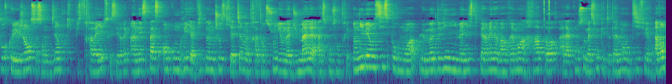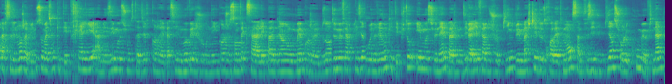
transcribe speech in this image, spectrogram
pour que les gens se sentent bien, pour qu'ils puissent travailler, parce que c'est vrai qu'un espace encombré, il y a vite plein de choses qui attirent notre attention et on a du mal à se concentrer. En numéro 6 pour moi, le mode de vie minimaliste permet d'avoir vraiment un rapport à la consommation qui est totalement différent. Avant, personnellement, j'avais une consommation qui était très liée à mes émotions, c'est-à-dire quand j'avais passé une mauvaise journée, quand je sentais que ça allait pas bien ou même quand j'avais besoin de me faire plaisir pour une raison qui était plutôt émotionnelle, bah je me disais je vais aller faire du shopping, je vais m'acheter 2-3 vêtements, ça me faisait du bien sur le coup mais au final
